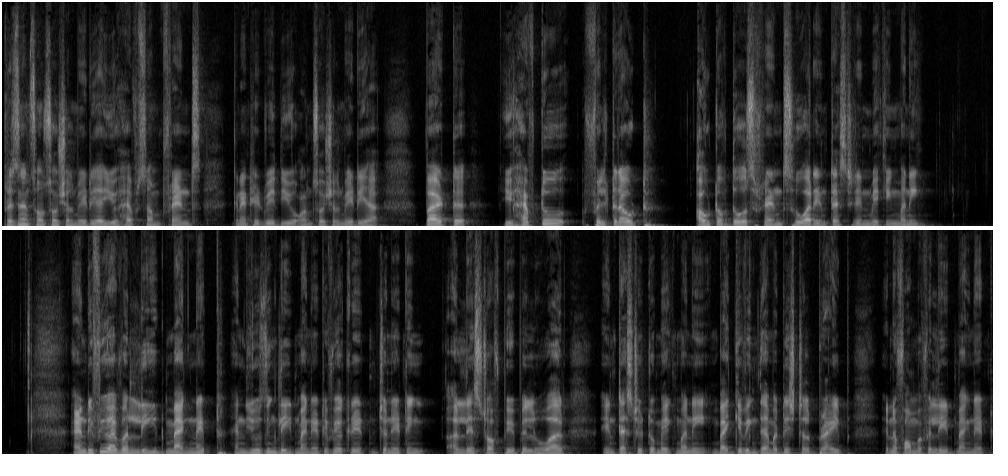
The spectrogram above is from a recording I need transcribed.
presence on social media you have some friends connected with you on social media but uh, you have to filter out out of those friends who are interested in making money and if you have a lead magnet and using lead magnet if you're create, generating a list of people who are interested to make money by giving them a digital bribe in the form of a lead magnet.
